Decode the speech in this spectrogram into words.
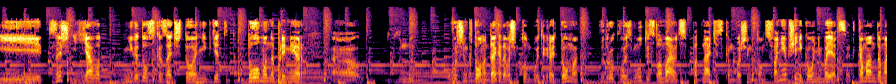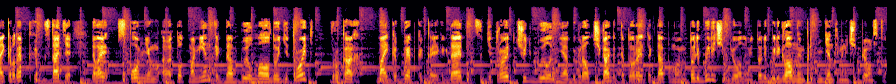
И, знаешь, я вот не готов сказать, что они где-то там дома, например, э, Вашингтона, да, когда Вашингтон будет играть дома, вдруг возьмут и сломаются под натиском вашингтонцев. Они вообще никого не боятся. Это команда Майка Бэбкока. Кстати, давай вспомним э, тот момент, когда был молодой Детройт в руках Майка Бэбкока, и когда этот Детройт чуть было не обыграл Чикаго, которые тогда, по-моему, то ли были чемпионами, то ли были главными претендентами на чемпионство.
